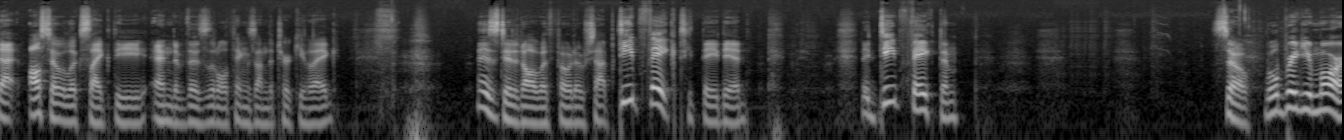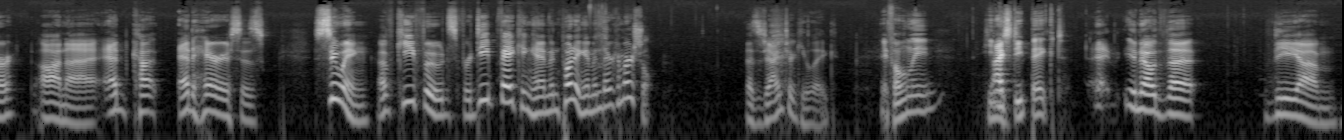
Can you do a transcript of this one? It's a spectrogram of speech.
that also looks like the end of those little things on the turkey leg. They just did it all with Photoshop. Deep faked, they did. they deep faked him. So we'll bring you more on uh, Ed Cut Ed Harris's suing of Key Foods for deep faking him and putting him in their commercial. That's a giant turkey leg. If only he was deep baked. Eh, You know the the um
